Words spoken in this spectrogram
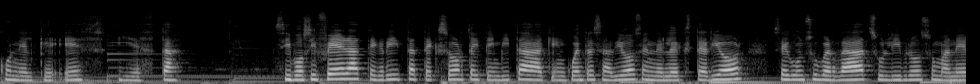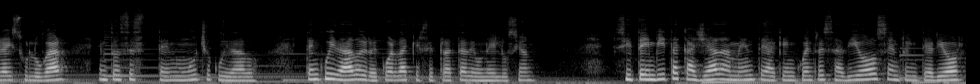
con el que es y está. Si vocifera, te grita, te exhorta y te invita a que encuentres a Dios en el exterior, según su verdad, su libro, su manera y su lugar, entonces ten mucho cuidado. Ten cuidado y recuerda que se trata de una ilusión. Si te invita calladamente a que encuentres a Dios en tu interior,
